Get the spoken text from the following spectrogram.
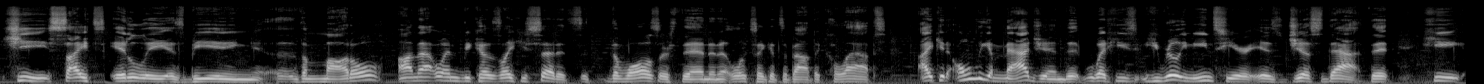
he cites Italy as being uh, the model on that one because like you said it's the walls are thin and it looks like it's about to collapse. I can only imagine that what he's he really means here is just that that he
